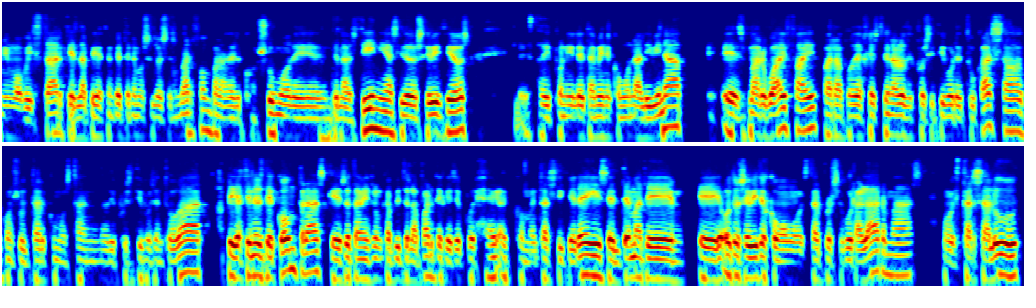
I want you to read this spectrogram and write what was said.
mi Movistar, que es la aplicación que tenemos en los smartphones para el consumo de las líneas y de los servicios está disponible también como una Living App, Smart Wi-Fi para poder gestionar los dispositivos de tu casa, consultar cómo están los dispositivos en tu hogar, aplicaciones de compras, que eso también es un capítulo aparte que se puede comentar si queréis, el tema de eh, otros servicios como Movistar Prosegura Alarmas, Movistar Salud,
